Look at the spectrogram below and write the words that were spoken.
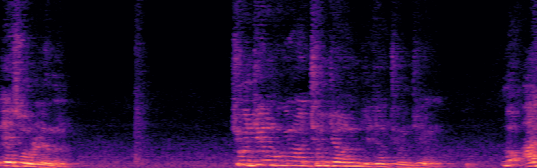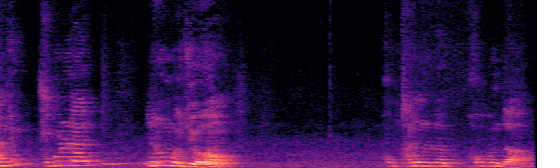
뺏어오려면 전쟁을 보기만 전쟁하면 되죠 전쟁. 너안 주, 죽을래? 이런 거죠. 혹탄을 퍼본다.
